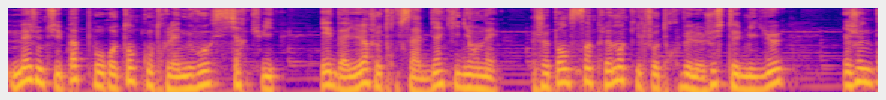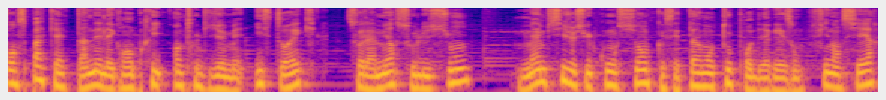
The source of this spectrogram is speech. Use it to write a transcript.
Mais je ne suis pas pour autant contre les nouveaux circuits, et d'ailleurs je trouve ça bien qu'il y en ait. Je pense simplement qu'il faut trouver le juste milieu, et je ne pense pas qu'alterner les grands prix entre guillemets historiques soit la meilleure solution, même si je suis conscient que c'est avant tout pour des raisons financières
